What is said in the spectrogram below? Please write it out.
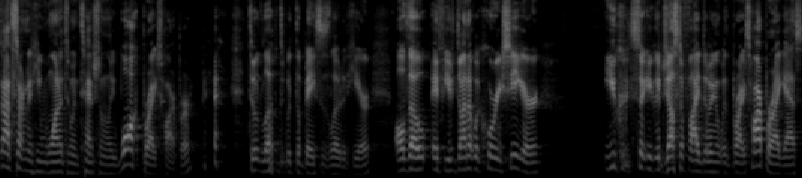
not certain that he wanted to intentionally walk Bryce Harper to load with the bases loaded here. Although, if you've done it with Corey Seager, you could so you could justify doing it with Bryce Harper, I guess.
